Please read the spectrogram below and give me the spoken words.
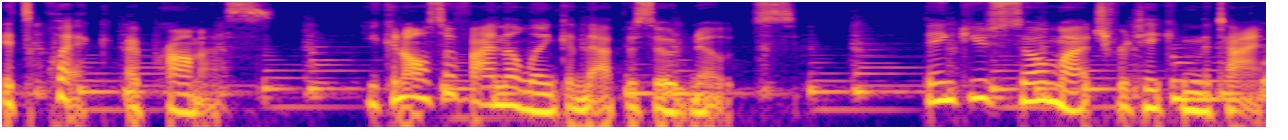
It's quick, I promise. You can also find the link in the episode notes. Thank you so much for taking the time.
